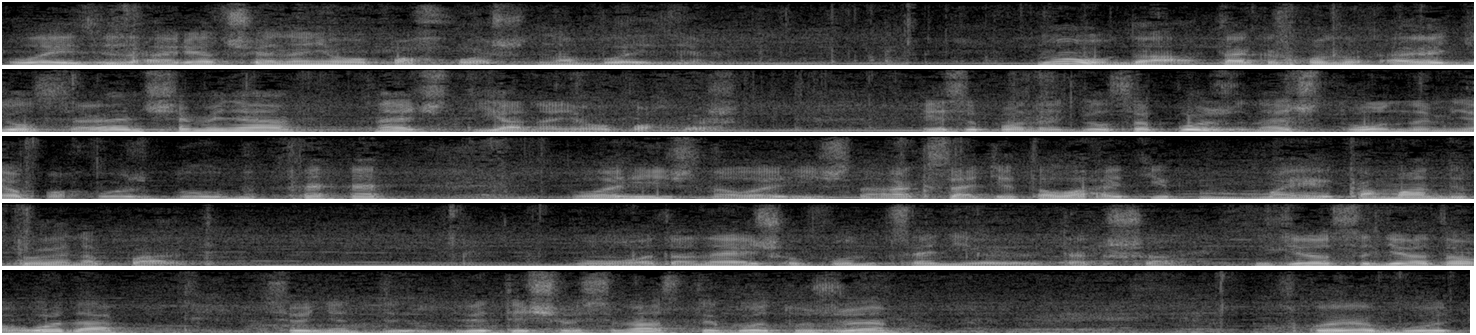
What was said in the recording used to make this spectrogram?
Блейзи, говорят, что я на него похож, на Блейзи. Ну да, так как он родился раньше меня, значит я на него похож. Если бы он родился позже, значит он на меня похож был бы. логично, логично. А, кстати, это логотип моей команды Торена Парт. Вот, она еще функционирует. Так что с 99 -го года, сегодня 2018 год уже, скоро будет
